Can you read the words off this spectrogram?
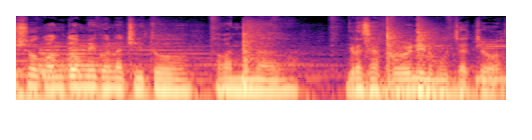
pollo con Tommy y con Nachito abandonado. Gracias por venir, muchachos.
